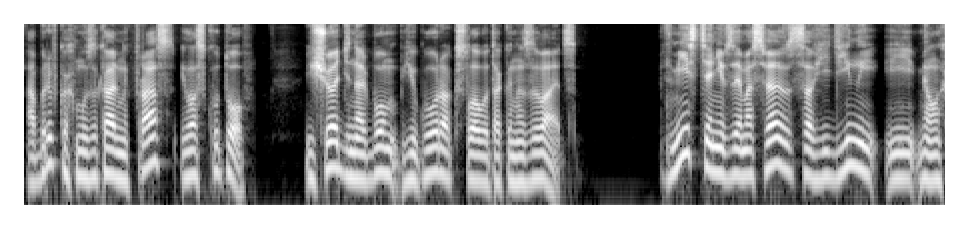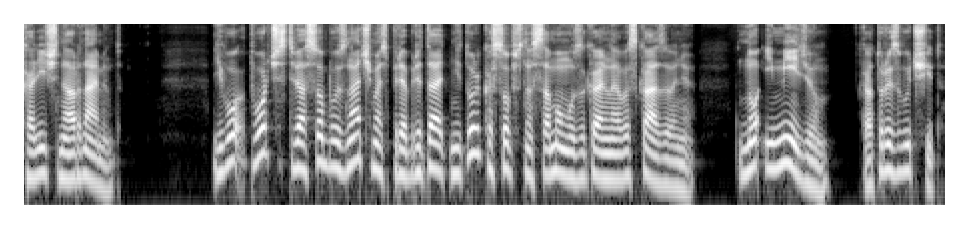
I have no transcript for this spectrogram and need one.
обрывках музыкальных фраз и лоскутов. Еще один альбом Егора, к слову, так и называется. Вместе они взаимосвязываются в единый и меланхоличный орнамент. В его творчестве особую значимость приобретает не только, собственно, само музыкальное высказывание, но и медиум, который звучит.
